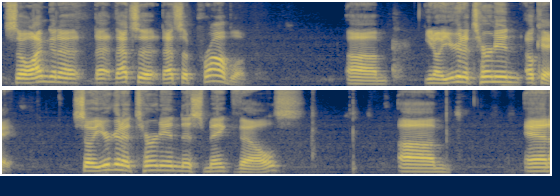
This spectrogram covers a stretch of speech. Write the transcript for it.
so I'm gonna that that's a that's a problem. Um, you know, you're gonna turn in okay. So you're gonna turn in this make vels. Um, and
